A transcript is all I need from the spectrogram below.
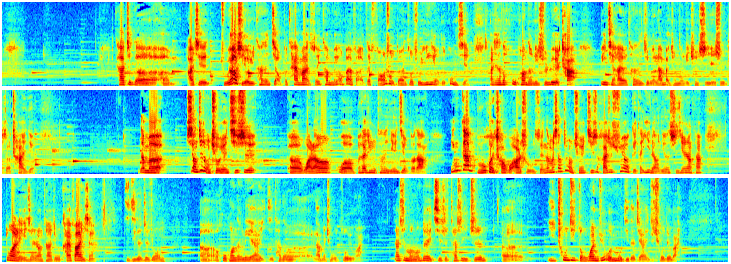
他这个，嗯，而且主要是由于他的脚步太慢，所以他没有办法在防守端做出应有的贡献，而且他的护框能力是略差，并且还有他的这个篮板球能力确实也是比较差一点。那么像这种球员，其实，呃，瓦兰我不太清楚他的年纪有多大，应该不会超过二十五岁。那么像这种球员，其实还是需要给他一两年的时间，让他锻炼一下，让他就是开发一下自己的这种。呃，护框能力啊，以及他的呃篮板球作用啊，但是猛龙队其实它是一支呃以冲击总冠军为目的的这样一支球队吧。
